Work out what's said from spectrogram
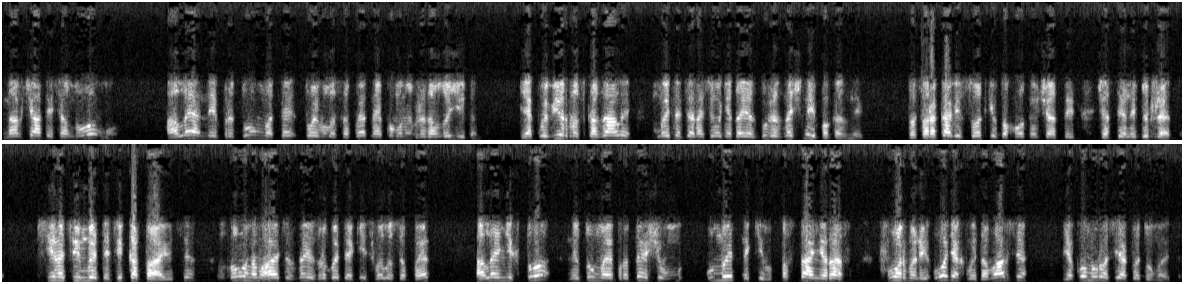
навчатися новому, але не придумувати той велосипед, на якому ми вже давно їдемо. Як ви вірно сказали, митниця на сьогодні дає дуже значний показник до 40% доходної частини, частини бюджету. Всі на цій митниці катаються, знову намагаються з нею зробити якийсь велосипед, але ніхто думає про те, що у митників останній раз формений одяг видавався в якому році, як ви думаєте?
